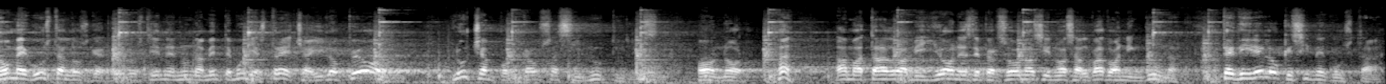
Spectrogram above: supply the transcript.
No me gustan los guerreros, tienen una mente muy estrecha y lo peor, luchan por causas inútiles. Honor, ha matado a millones de personas y no ha salvado a ninguna. Te diré lo que sí me gusta.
